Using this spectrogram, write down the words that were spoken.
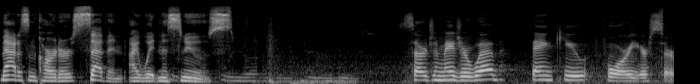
Madison Carter, 7 Eyewitness News. Sergeant Major Webb, thank you for your service.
